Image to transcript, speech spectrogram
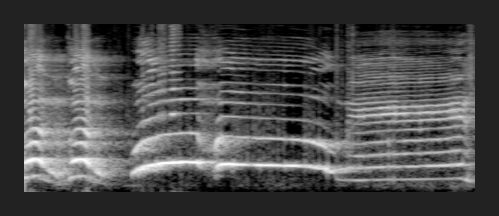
gol gol. Wuhu, men.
